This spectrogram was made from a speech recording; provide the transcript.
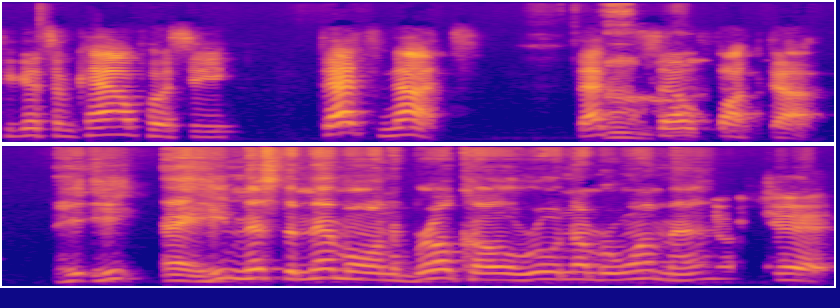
to get some cow pussy. That's nuts. That's Oh. so fucked up. He, he, hey, he missed the memo on the bro code rule number one, man. No shit.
